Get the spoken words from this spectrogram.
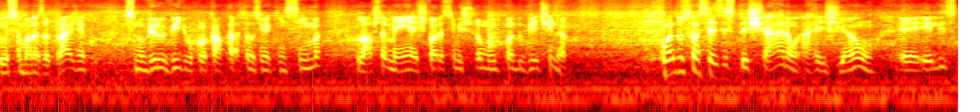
duas semanas atrás. Né? Se não viram o vídeo, vou colocar o cartãozinho aqui em cima. Laos também, a história se mistura muito com a do Vietnã. Quando os franceses deixaram a região, é, eles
